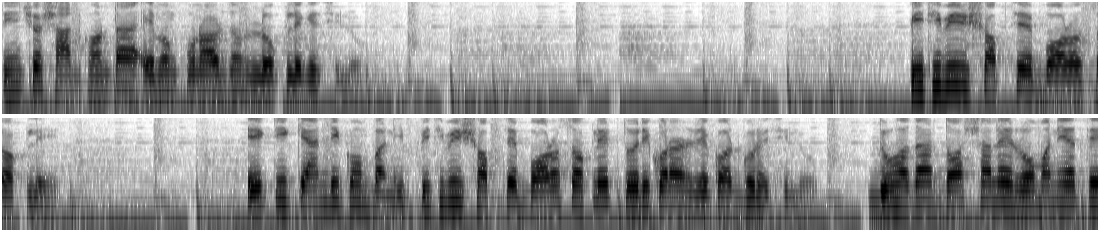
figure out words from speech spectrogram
তিনশো ষাট ঘণ্টা এবং পনেরো জন লোক লেগেছিল। পৃথিবীর সবচেয়ে বড় চকলেট। একটি ক্যান্ডি কোম্পানি পৃথিবীর সবচেয়ে বড় চকলেট তৈরি করার রেকর্ড গড়েছিল। দু হাজার দশ সালে রোমানিয়াতে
